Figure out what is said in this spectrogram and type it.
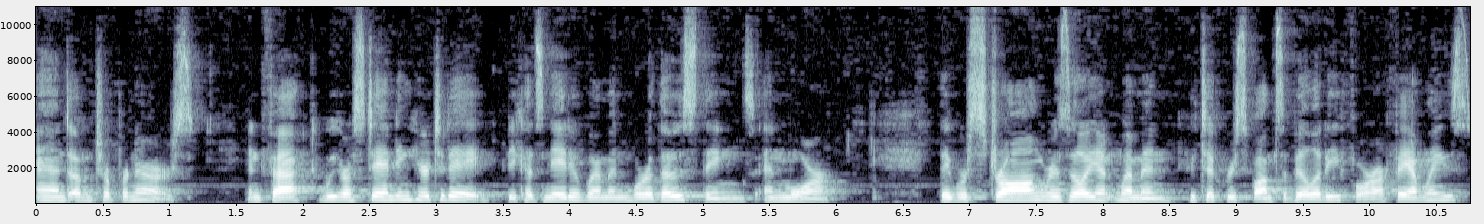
and entrepreneurs. In fact, we are standing here today because Native women were those things and more. They were strong, resilient women who took responsibility for our families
